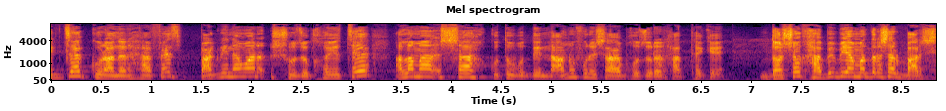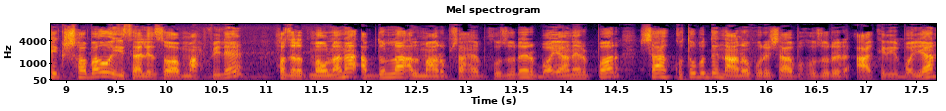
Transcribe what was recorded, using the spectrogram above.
একজাক কোরআনের হাফেজ পাগড়ি নেওয়ার সুযোগ হয়েছে আলামা শাহ কুতুবুদ্দিন নানুফুরি সাহেব হুজুরের হাত থেকে। দর্শক হাবিবিয়া মাদ্রাসার বার্ষিক সভা ও ইসালে সোয়াব মাহফিলে হজরত মাওলানা আবদুল্লাহ আল মারুফ সাহেব হুজুরের বয়ানের পর শাহ কুতুবুদ্দিন নানুফুরি সাহেব হুজুরের আখেরি বয়ান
